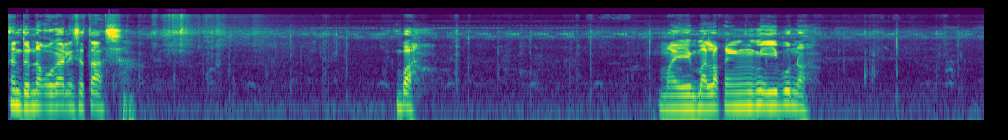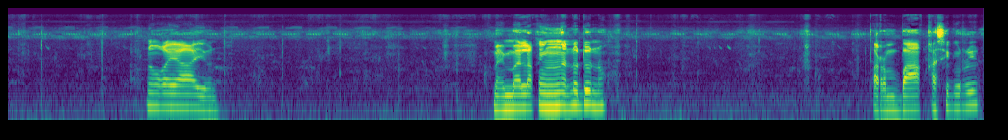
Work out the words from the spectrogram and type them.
Andun ako galing sa taas. Ba. May malaking ibon ah. Ano kaya yun? May malaking ano dun oh. Parang baka siguro yun.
